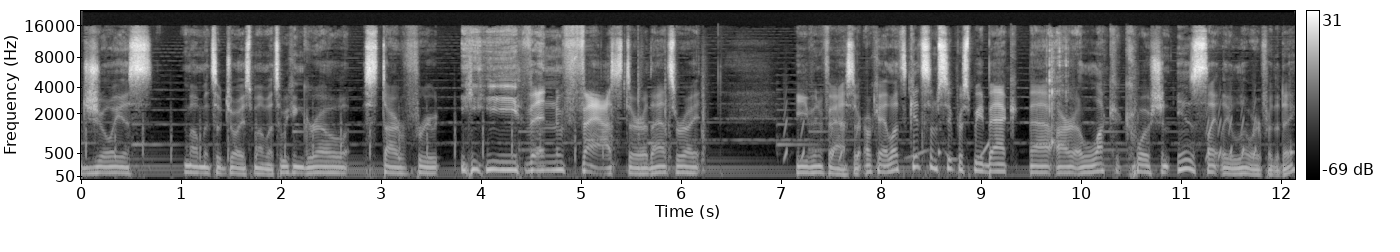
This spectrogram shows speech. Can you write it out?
joyous moments of joyous moments. We can grow star fruit even faster. That's right. Even faster. Okay, let's get some super speed back. Uh, our luck quotient is slightly lower for the day.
